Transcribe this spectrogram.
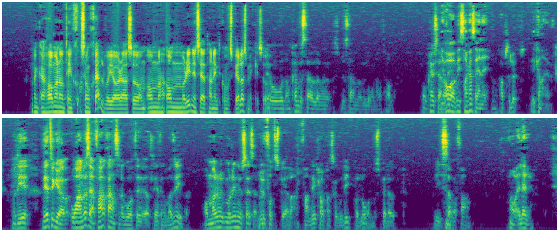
Men har man någonting som själv att göra? Alltså om, om, om Mourinho säger att han inte kommer få spela så mycket så... Jo, de kan beställa, bestämma över låneavtal. De kan ju säga Ja, nej. visst, han kan säga nej. Absolut. Det kan han göra. Men det, det tycker jag, å andra sidan, får han chansen att gå till Atletico Madrid då? Om Mourinho säger så här, du får inte spela. Fan, det är klart han ska gå dit på lån och spela upp. Visa vad fan. Ja, eller...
